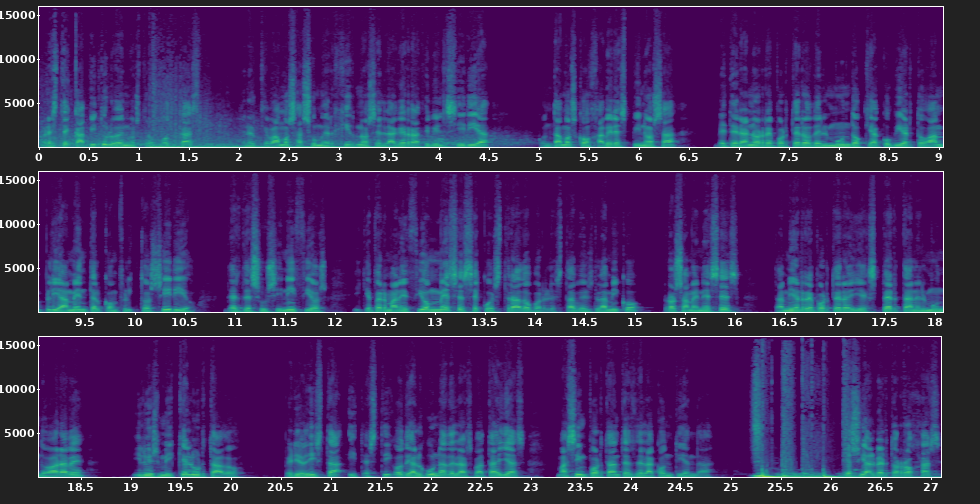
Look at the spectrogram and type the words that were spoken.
Para este capítulo de nuestro podcast en el que vamos a sumergirnos en la guerra civil siria, contamos con Javier Espinosa, veterano reportero del mundo que ha cubierto ampliamente el conflicto sirio desde sus inicios y que permaneció meses secuestrado por el Estado Islámico, Rosa Meneses, también reportera y experta en el mundo árabe, y Luis Miquel Hurtado, periodista y testigo de alguna de las batallas más importantes de la contienda. Yo soy Alberto Rojas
